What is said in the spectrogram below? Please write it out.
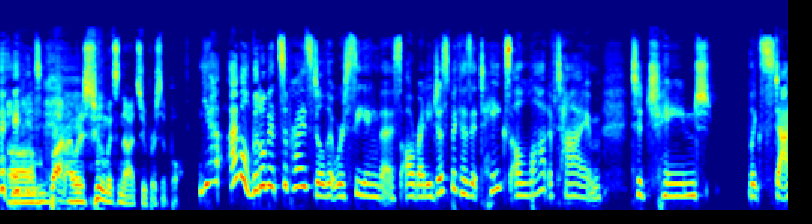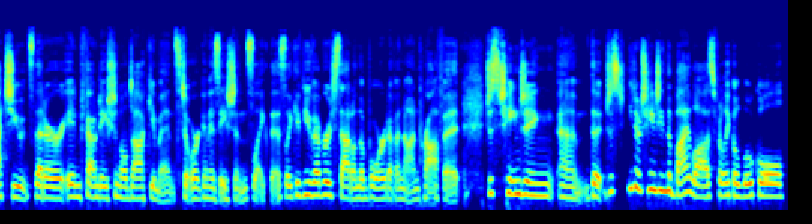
Right. Um, but I would assume it's not super simple. Yeah, I'm a little bit surprised still that we're seeing this already, just because it takes a lot of time to change like statutes that are in foundational documents to organizations like this. Like if you've ever sat on the board of a nonprofit, just changing um, the just you know changing the bylaws for like a local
